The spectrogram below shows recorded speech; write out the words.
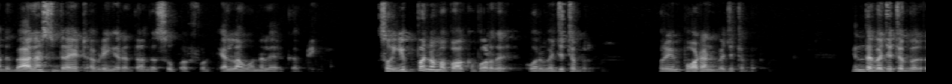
அந்த பேலன்ஸ்டு டயட் அப்படிங்கிறது அந்த சூப்பர் ஃபுட் எல்லாம் ஒன்றில் இருக்குது அப்படிங்கிறோம் ஸோ இப்போ நம்ம பார்க்க போகிறது ஒரு வெஜிடபிள் ஒரு இம்பார்ட்டண்ட் வெஜிடபிள் இந்த வெஜிடபிள்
